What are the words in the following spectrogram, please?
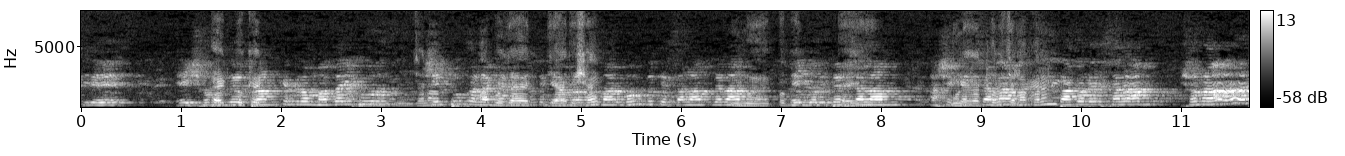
তীরে এই সমুদ্রের প্রাণকেন্দ্র মাদারীপুর শিল্পকলা আবু জাহেদ একাডেমি থেকে জাহাদি আমরা সাহেব। তোমার বন্ধুকে সালাম দিলাম এই গরিবের সালাম আশিকের সালাম পাগলের সালাম সোনার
